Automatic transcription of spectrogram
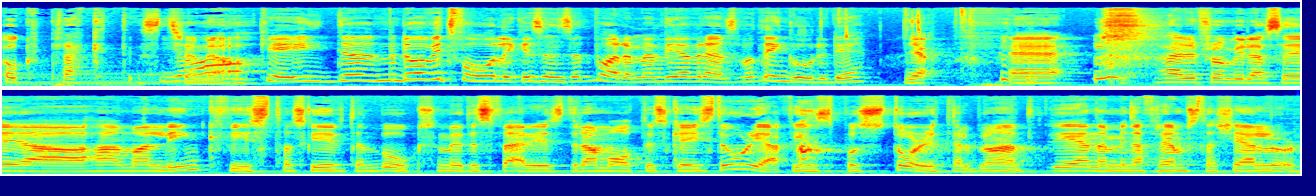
och praktiskt känner Ja jag. okej, då- men då har vi två olika synsätt på det men vi är överens om att det är en god idé. Ja. Eh, härifrån vill jag säga Herman Lindqvist har skrivit en bok som heter Sveriges dramatiska historia. Finns på Storytel bland annat. Det är en av mina främsta källor.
